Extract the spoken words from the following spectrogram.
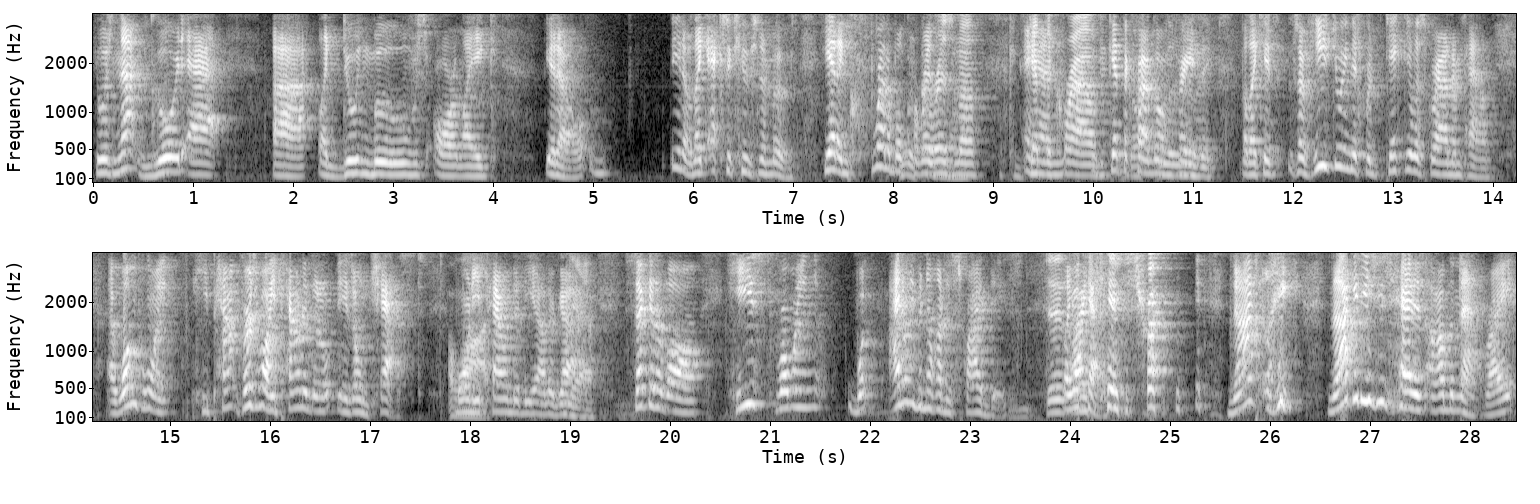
he was not good at uh, like doing moves or like you know, you know, like execution of moves. He had incredible charisma. Charisma. Get the crowd. get the crowd going crazy. But like his, so he's doing this ridiculous ground and pound. At one point, he pound. First of all, he pounded his own chest more than he pounded the other guy. Yeah. Second of all, he's throwing what I don't even know how to describe these. Like, I can't describe not like Nakanishi's head is on the mat, right?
